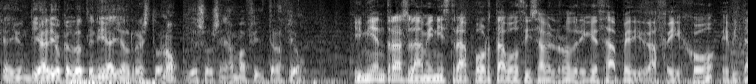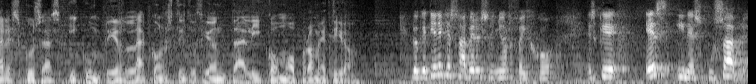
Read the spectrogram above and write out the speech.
que hay un diario que lo tenía y el resto no, y eso se llama filtración. Y mientras la ministra portavoz Isabel Rodríguez ha pedido a Feijóo evitar excusas y cumplir la Constitución tal y como prometió. Lo que tiene que saber el señor Feijó es que es inexcusable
